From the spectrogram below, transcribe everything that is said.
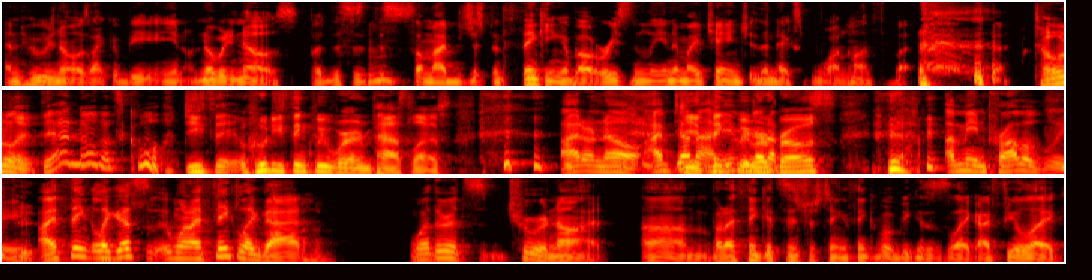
and who mm-hmm. knows i could be you know nobody knows but this is this mm. is something i've just been thinking about recently and it might change in the next one mm-hmm. month but totally yeah no that's cool do you think who do you think we were in past lives i don't know i've done do you think we were a, bros i mean probably i think like that's when i think like that uh-huh. whether it's true or not um but i think it's interesting to think about because it's like i feel like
